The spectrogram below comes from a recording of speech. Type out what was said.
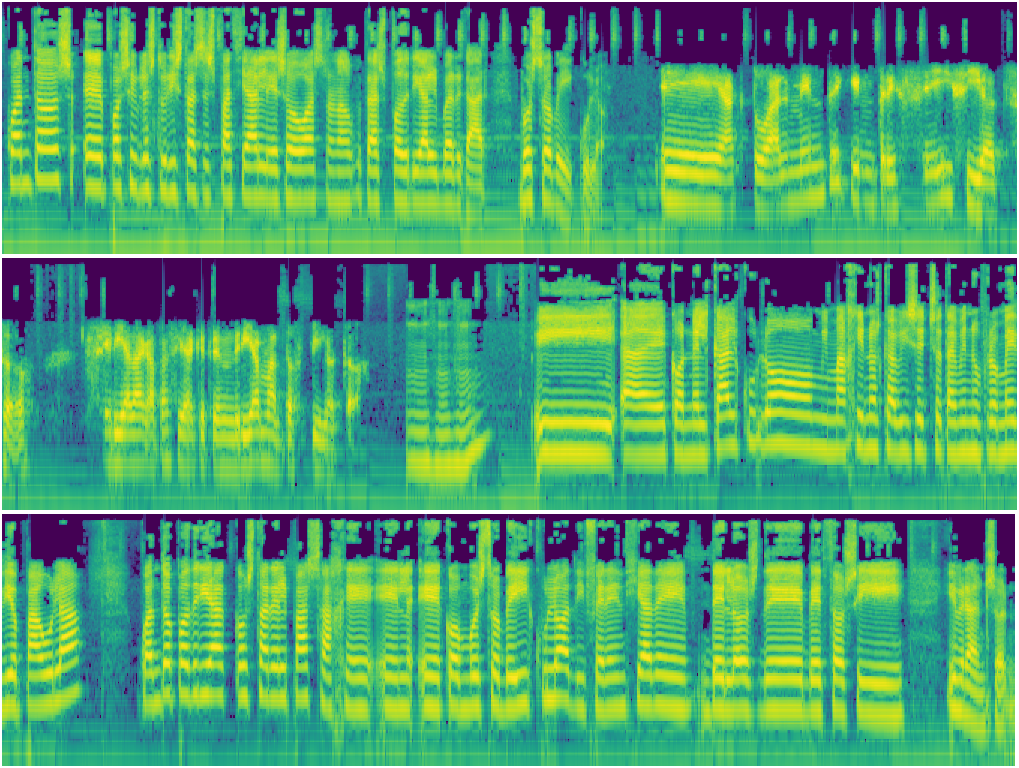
¿Cuántos eh, posibles turistas espaciales o astronautas podría albergar vuestro vehículo? Eh, actualmente que entre 6 y 8 sería la capacidad que tendría más dos pilotos. Uh -huh. Y eh, con el cálculo, me imagino que habéis hecho también un promedio, Paula. ¿Cuánto podría costar el pasaje el, eh, con vuestro vehículo a diferencia de, de los de Bezos y, y, Branson?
